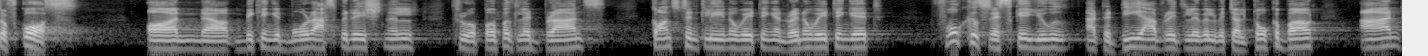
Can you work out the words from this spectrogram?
of course, on uh, making it more aspirational, through a purpose-led brands, constantly innovating and renovating it, focused SKU at a D average level, which I'll talk about, and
